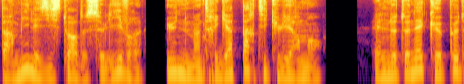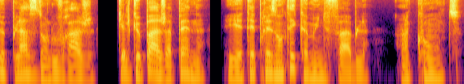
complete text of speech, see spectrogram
Parmi les histoires de ce livre, une m'intrigua particulièrement. Elle ne tenait que peu de place dans l'ouvrage, quelques pages à peine, et était présentée comme une fable, un conte,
